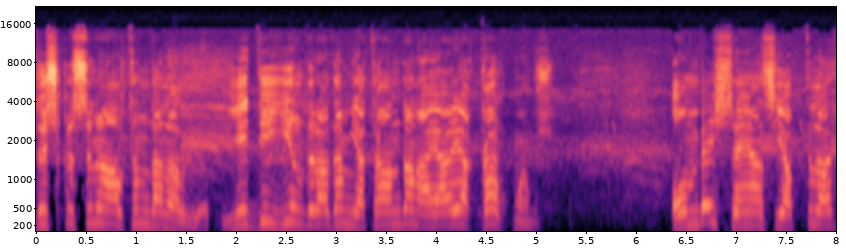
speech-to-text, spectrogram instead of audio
dışkısını altından alıyor. 7 yıldır adam yatağından ayağa kalkmamış. 15 seans yaptılar.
